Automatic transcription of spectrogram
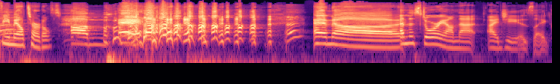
Female turtles. Um, and, and uh, and the story on that IG is like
